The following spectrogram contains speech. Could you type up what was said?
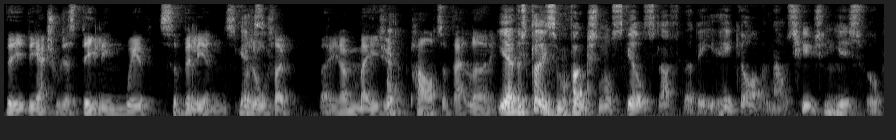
The, the actual just dealing with civilians yes. was also uh, you know major yeah. part of that learning. Yeah, there's clearly some functional skill stuff that he, he got, and that was hugely mm. useful.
